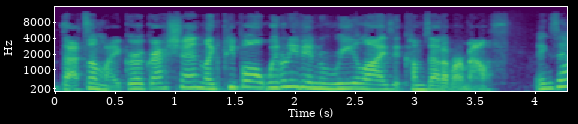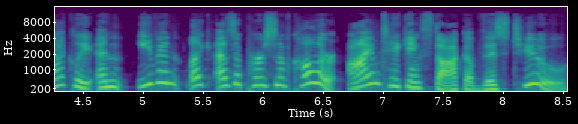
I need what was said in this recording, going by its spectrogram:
"That's a microaggression." Like people, we don't even realize it comes out of our mouth. Exactly. And even like as a person of color, I'm taking stock of this too.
